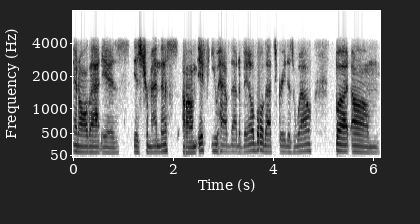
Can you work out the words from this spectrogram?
and all that is is tremendous. Um, if you have that available, that's great as well. But um,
